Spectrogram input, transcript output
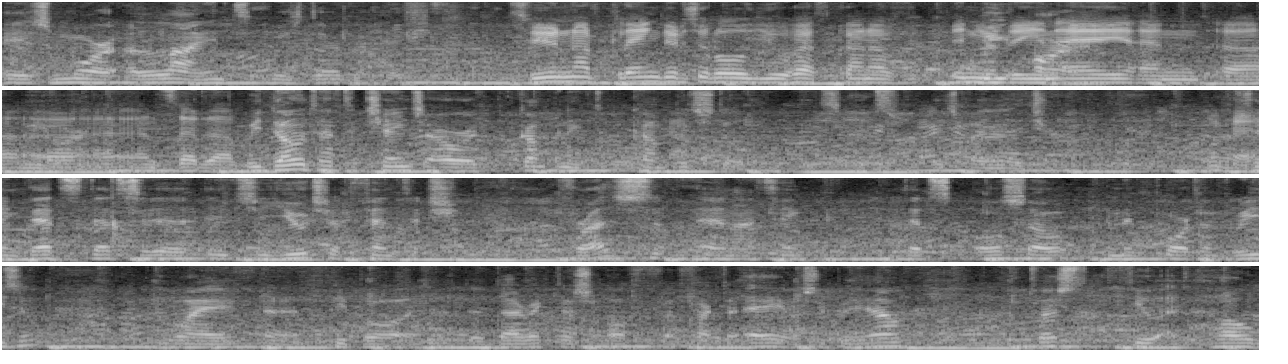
is more aligned with their behavior. So you're not playing digital. You have kind of in your We DNA and uh, uh, and set up. We don't have to change our company to become digital. It's, it's, it's by nature. And Okay. I think that's that's a, it's a huge advantage for us, and I think that's also an important reason why uh, people, the, the directors of Factor A or Superreal Trust, feel at home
